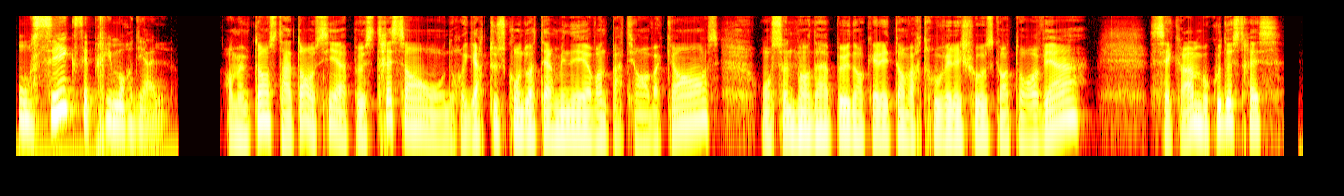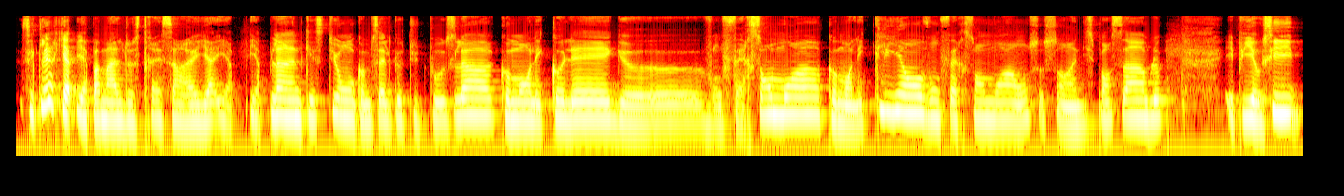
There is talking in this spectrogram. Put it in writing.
on sait que c'est primordial. En même temps, c'est un temps aussi un peu stressant. On regarde tout ce qu'on doit terminer avant de partir en vacances. On se demande un peu dans quel état on va retrouver les choses quand on revient. C'est quand même beaucoup de stress. C'est clair qu'il y, a pas mal de stress. Hein. Il, y a, il, y a, plein de questions comme celle que tu te poses là. Comment les collègues euh, vont faire sans moi? Comment les clients vont faire sans moi? On se sent indispensable. Et puis il y a aussi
